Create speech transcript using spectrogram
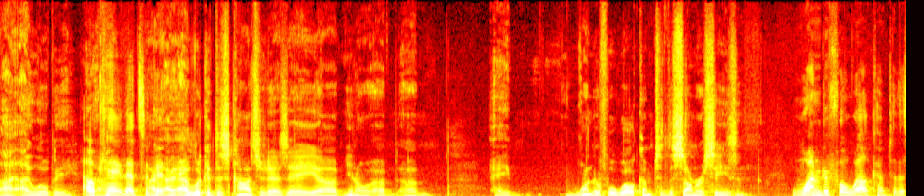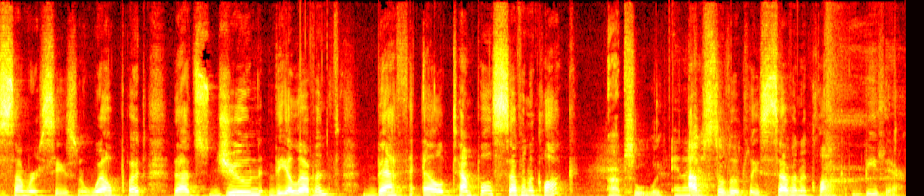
I, I will be. Uh, Okay, that's a good I, I, I look at this concert as a uh, you know a, um, a wonderful welcome to the summer season. Wonderful welcome to the summer season. Well put. That's June the 11th, Beth El Temple, seven o'clock. Absolutely. And I just Absolutely, seven o'clock. Be there.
